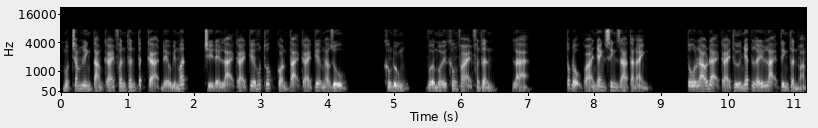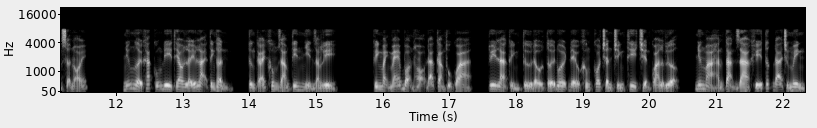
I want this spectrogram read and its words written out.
một trăm linh tám cái phân thân tất cả đều biến mất, chỉ để lại cái kia hút thuốc còn tại cái kia ngao du. Không đúng, vừa mới không phải phân thân, là tốc độ quá nhanh sinh ra tan ảnh tô lão đại cái thứ nhất lấy lại tinh thần hoảng sợ nói. Những người khác cũng đi theo lấy lại tinh thần, từng cái không dám tin nhìn giang ly. Kinh mạnh mẽ bọn họ đã cảm thụ qua, tuy là kình từ đầu tới đuôi đều không có chân chính thi triển qua lực lượng, nhưng mà hắn tản ra khí tức đã chứng minh,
